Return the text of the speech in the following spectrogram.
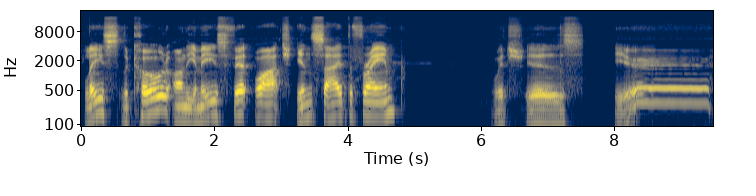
Place the code on the Amazfit watch inside the frame which is here.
